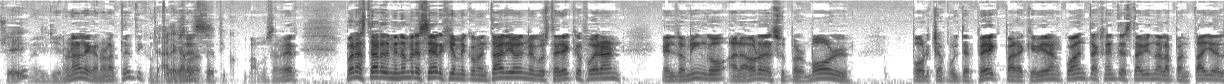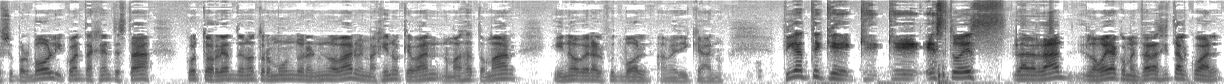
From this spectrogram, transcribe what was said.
Sí. El Girona le ganó al Atlético. Ya le ganó al entonces, Atlético. Vamos a ver. Buenas tardes, mi nombre es Sergio. Mi comentario es, me gustaría que fueran el domingo a la hora del Super Bowl por Chapultepec para que vieran cuánta gente está viendo la pantalla del Super Bowl y cuánta gente está cotorreando en otro mundo en el mismo bar. Me imagino que van nomás a tomar y no ver al fútbol americano. Fíjate que, que, que esto es, la verdad, lo voy a comentar así tal cual.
